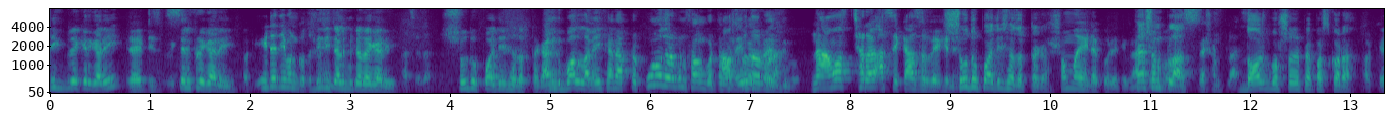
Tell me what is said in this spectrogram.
ডিস্ক ব্রেকের গাড়ি এটা ডিস্ক ব্রেক সেলফের গাড়ি ওকে এটা দিবেন কত ডিজিটাল মিটারের গাড়ি। আচ্ছা যান। শুধু পঁয়ত্রিশ হাজার টাকা। আমি তো বললাম এইখানে আপনার কোনো ধরনের কোনো সাউন্ড করতে পারবেন না। না। আওয়াজ ছাড়া আছে কাজ হবে এখানে। শুধু পঁয়ত্রিশ হাজার টাকা। সম্মান এটা করে দিবেন। Fashion plus। ফ্যাশন প্লাস দশ বছরের পেপার করা। ওকে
